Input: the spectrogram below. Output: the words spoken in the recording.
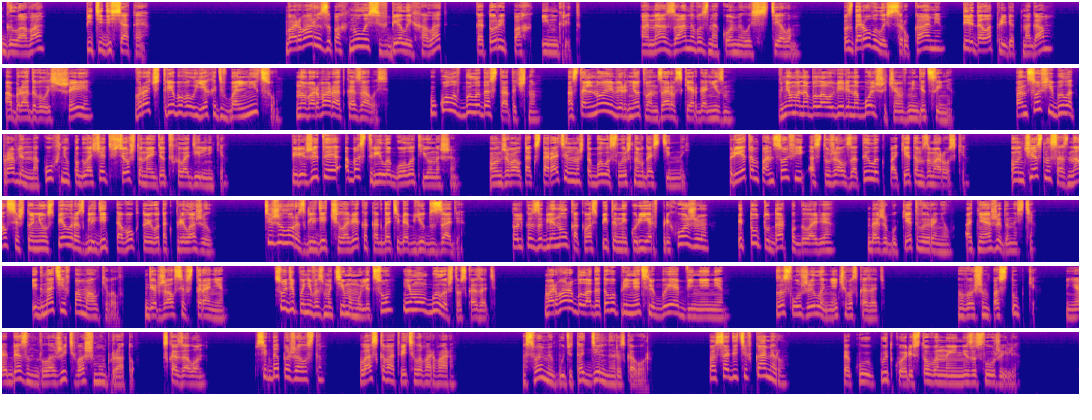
Глава 50. Варвара запахнулась в белый халат, который пах Ингрид. Она заново знакомилась с телом. Поздоровалась с руками, передала привет ногам, обрадовалась шее. Врач требовал ехать в больницу, но Варвара отказалась. Уколов было достаточно. Остальное вернет ванзаровский организм. В нем она была уверена больше, чем в медицине. Пан Софий был отправлен на кухню поглощать все, что найдет в холодильнике. Пережитое обострило голод юноши. Он жевал так старательно, что было слышно в гостиной. При этом пан Софий остужал затылок пакетом заморозки. Он честно сознался, что не успел разглядеть того, кто его так приложил. Тяжело разглядеть человека, когда тебя бьют сзади. Только заглянул, как воспитанный курьер в прихожую, и тут удар по голове. Даже букет выронил от неожиданности. Игнатьев помалкивал, держался в стороне. Судя по невозмутимому лицу, ему было что сказать. Варвара была готова принять любые обвинения. Заслужила, нечего сказать. «В вашем поступке я обязан доложить вашему брату», — сказал он. «Всегда пожалуйста», — ласково ответила Варвара. «А с вами будет отдельный разговор». «Посадите в камеру?» Такую пытку арестованные не заслужили.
